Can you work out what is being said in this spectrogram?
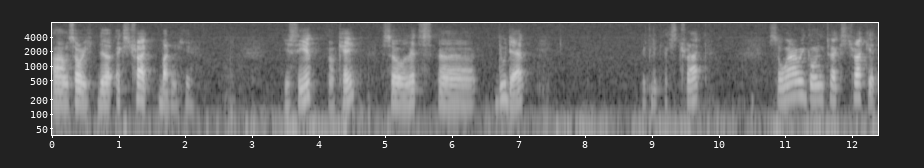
Um, sorry the extract button here. You see it? Okay. So let's uh, do that. You click extract. So where are we going to extract it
